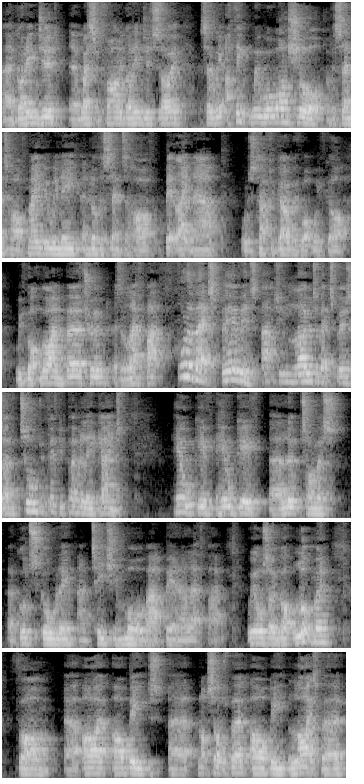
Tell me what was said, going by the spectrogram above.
uh, got injured. Uh, Wes Fofana got injured, sorry. So we, I think we were one short of a centre half. Maybe we need another centre half. A bit late now. We'll just have to go with what we've got. We've got Ryan Bertrand as a left back, full of experience, actually loads of experience, over 250 Premier League games. He'll give he'll give uh, Luke Thomas a good schooling and teach him more about being a left back. We also got Lookman from uh, RB, uh, not Salzburg, RB Leipzig.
